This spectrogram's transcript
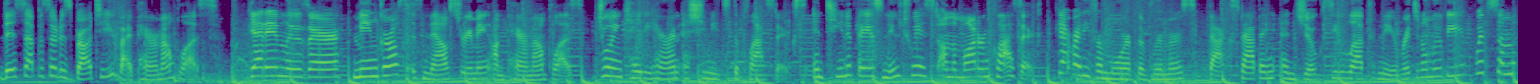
This episode is brought to you by Paramount Plus. Get in, loser! Mean Girls is now streaming on Paramount Plus. Join Cady Heron as she meets the plastics in Tina Fey's new twist on the modern classic. Get ready for more of the rumors, backstabbing, and jokes you loved from the original movie with some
